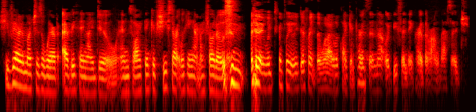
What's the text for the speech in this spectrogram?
she very much is aware of everything I do. And so I think if she start looking at my photos and they looked completely different than what I look like in person, that would be sending her the wrong message.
